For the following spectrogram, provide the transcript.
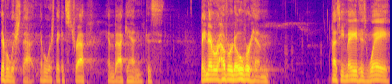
never wished that, never wished they could strap him back in because they never hovered over him as he made his way,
